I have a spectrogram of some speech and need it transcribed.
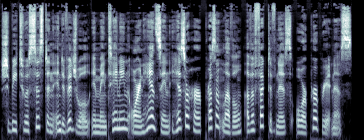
should be to assist an individual in maintaining or enhancing his or her present level of effectiveness or appropriateness.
